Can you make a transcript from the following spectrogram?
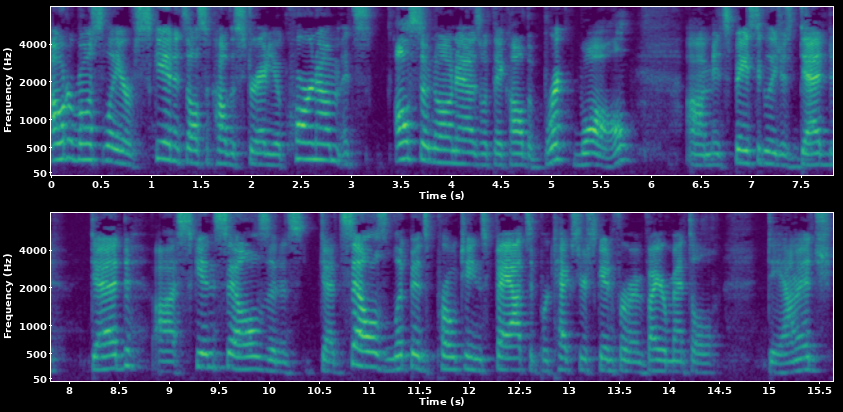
outermost layer of skin. It's also called the corneum. It's also known as what they call the brick wall. Um, it's basically just dead dead uh, skin cells and it's dead cells, lipids, proteins, fats. It protects your skin from environmental damage.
